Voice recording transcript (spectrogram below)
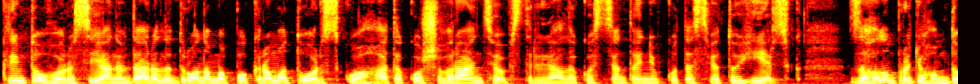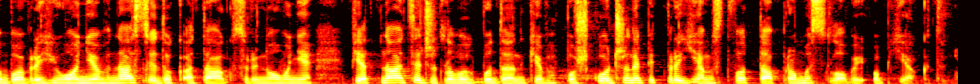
Крім того, росіяни вдарили дронами по Краматорську, а також вранці обстріляли Костянтинівку та Святогірськ. Загалом протягом доби в регіоні внаслідок атак зруйновані 15 житлових будинків, пошкоджене підприємство та промисловий об'єкт.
